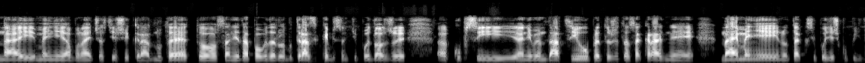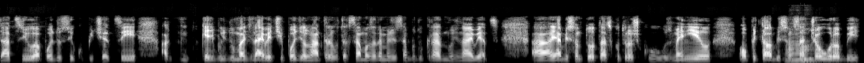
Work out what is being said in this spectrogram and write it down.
najmenej alebo najčastejšie kradnuté, to sa nedá povedať, lebo teraz keby som ti povedal, že uh, kúp si, ja neviem, Daciu, pretože tá sa kradne najmenej, no tak si pôjdeš kúpiť Daciu a pôjdu si ju kúpiť všetci a keď budú mať najväčší podiel na trhu, tak samozrejme, že sa budú kradnúť najviac. A ja by som tú otázku trošku zmenil, opýtal by som Aha. sa, čo urobiť,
